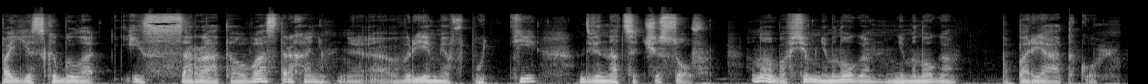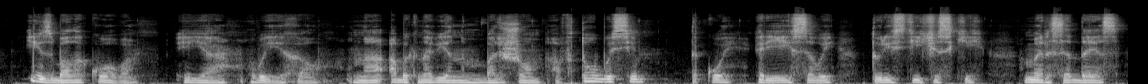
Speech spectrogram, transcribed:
поездка была из Саратова в Астрахань, время в пути 12 часов. Ну, обо всем немного, немного по порядку. Из Балакова я выехал на обыкновенном большом автобусе, такой рейсовый, туристический Мерседес,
